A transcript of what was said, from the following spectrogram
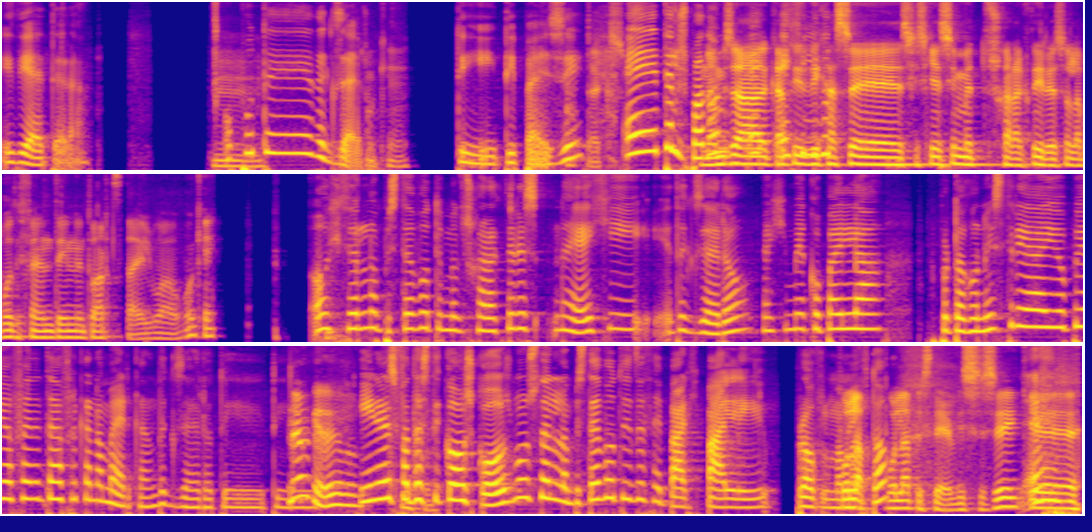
ιδιαίτερα. Μμμ, Οπότε δεν ξέρω. οκ. τι, τι παίζει. Εντάξει. Ε, τέλος πάντων, Νόμιζα ε, κάτι έχει λίγο- δίχασε σε σχέση με τους χαρακτήρες, αλλά από ό,τι φαίνεται είναι το art style. Wow, okay. Όχι, θέλω να πιστεύω ότι με τους χαρακτήρες, ναι, έχει, δεν ξέρω, έχει μια κοπέλα πρωταγωνίστρια η οποία φαίνεται African American. Δεν ξέρω τι... τι... Ναι, okay, δεν- Είναι ένας φανταστικός κόσμος, θέλω να πιστεύω ότι δεν θα υπάρχει πάλι πρόβλημα με πολλά, αυτό. πολλά πιστεύεις εσύ και ναι,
